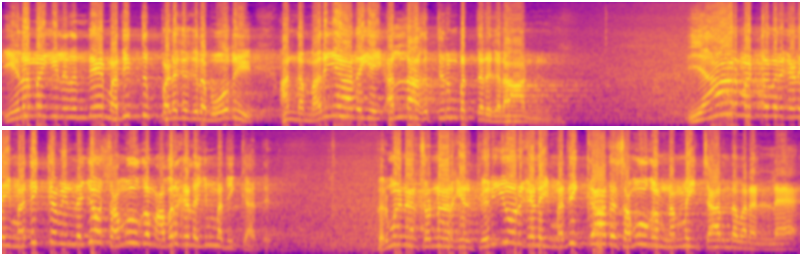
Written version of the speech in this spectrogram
இளமையிலிருந்தே மதித்து பழகுகிற போது அந்த மரியாதையை அல்லாஹ் திரும்ப தருகிறான். யார் மற்றவர்களை மதிக்கவில்லையோ சமூகம் அவர்களையும் மதிக்காது. பெருமானார் சொன்னார்கள் பெரியோர்களை மதிக்காத சமூகம் நம்மை சார்ந்தவர் அல்ல.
